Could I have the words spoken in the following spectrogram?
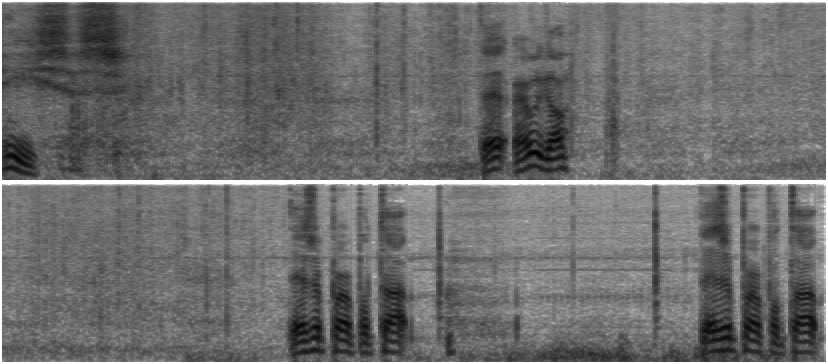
Jesus. There, there we go. There's a purple top. There's a purple top.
